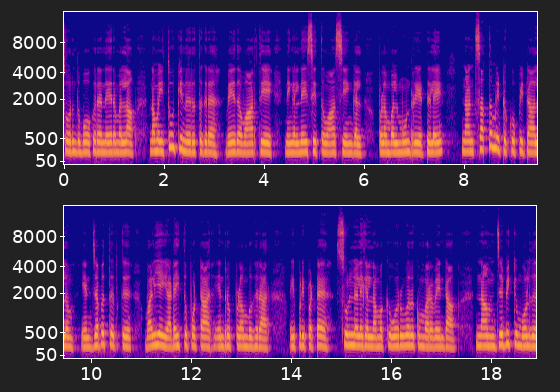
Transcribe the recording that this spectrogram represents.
சோர்ந்து போகிற நேரமெல்லாம் நம்மை தூக்கி நிறுத்துகிற வேத வார்த்தையை நீங்கள் நேசித்து வாசியுங்கள். புலம்பல் மூன்று எட்டிலே நான் சத்தமிட்டு கூப்பிட்டாலும் என் ஜபத்திற்கு வழியை அடைத்து போட்டார் என்று புலம்புகிறார். இப்படிப்பட்ட சூழ்நிலைகள் நமக்கு ஒருவருக்கும் வர வேண்டாம். நாம் ஜெபிக்கும் பொழுது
